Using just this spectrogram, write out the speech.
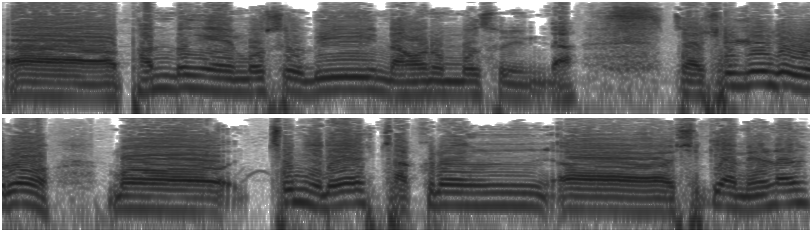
아, 반등의 모습이 나오는 모습입니다. 자, 실질적으로, 뭐, 전일에, 자, 그런, 어, 쉽게 하면은,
